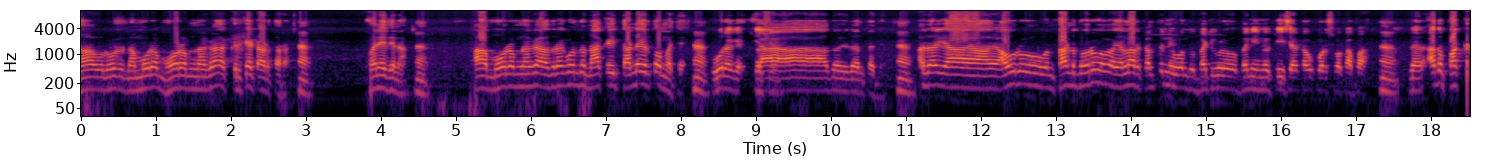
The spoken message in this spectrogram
ನಾವು ನೋಡ್ರಿ ನಮ್ಮೂರ ಮೊಹರಂನಾಗ ಕ್ರಿಕೆಟ್ ಆಡ್ತಾರ. ಹಾ. ಕೊನೆ ದಿನ. ಹಾ. ಆ ಮೊಹರಂನಾಗ ಅದ್ರಾಗ ಒಂದು ನಾಲ್ಕೈದು ತಂಡ ಇರ್ತಾವ ಮತ್ತೆ. ಊರಾಗೆ ಯಾವ್ದು ಇದಂತದ್ದು ಹಾ. ಅದ್ರಾಗ ಅವರು ಒಂದ್ ತಂಡದವರು ಎಲ್ಲಾರು ಕಲ್ತು ನೀವು ಒಂದು ಬಟ್ಟೆಗಳು ಬನೀನು ಟೀ ಶರ್ಟ್ ಅವು ಕೊಡಿಸ್ಬೇಕಪ್ಪ. ಅದು ಪಕ್ಕ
